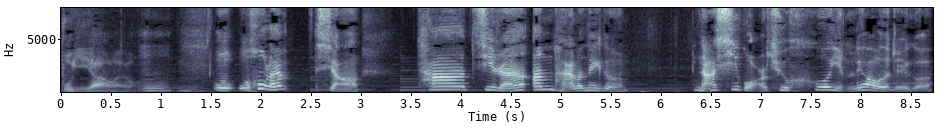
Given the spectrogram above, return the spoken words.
不一样了又，嗯。嗯，我我后来想，他既然安排了那个拿吸管去喝饮料的这个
